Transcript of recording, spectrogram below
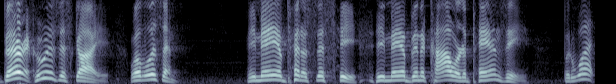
Barak, who is this guy? Well, listen, he may have been a sissy, he may have been a coward, a pansy, but what?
